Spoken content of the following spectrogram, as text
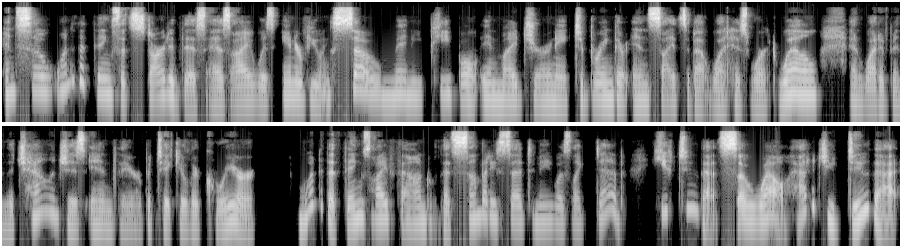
And so, one of the things that started this as I was interviewing so many people in my journey to bring their insights about what has worked well and what have been the challenges in their particular career one of the things I found that somebody said to me was like, Deb, you do that so well. How did you do that?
